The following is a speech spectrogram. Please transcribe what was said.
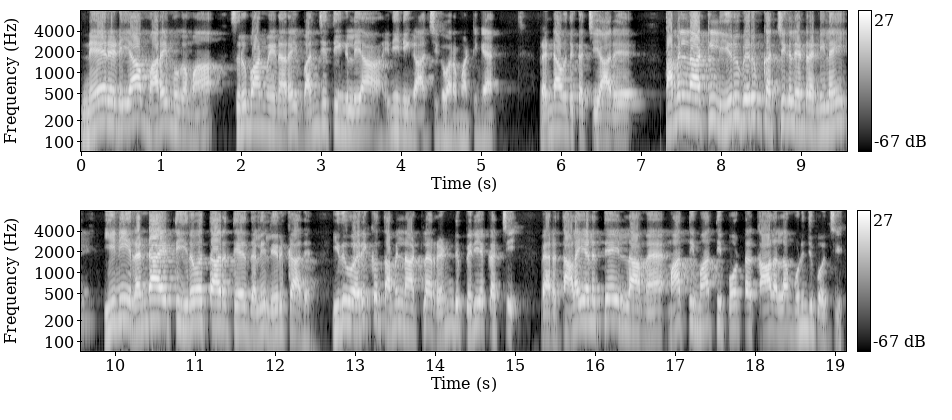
நேரடியா மறைமுகமா சிறுபான்மையினரை வஞ்சித்தீங்க இல்லையா இனி நீங்க ஆட்சிக்கு வர மாட்டீங்க ரெண்டாவது கட்சி யாரு? தமிழ்நாட்டில் இருபெரும் கட்சிகள் என்ற நிலை இனி ரெண்டாயிரத்தி இருபத்தி ஆறு தேர்தலில் இருக்காது. இது வரைக்கும் தமிழ்நாட்டுல ரெண்டு பெரிய கட்சி. வேற தலையெழுத்தே இல்லாம மாத்தி மாத்தி போட்ட காலெல்லாம் முடிஞ்சு போச்சு.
